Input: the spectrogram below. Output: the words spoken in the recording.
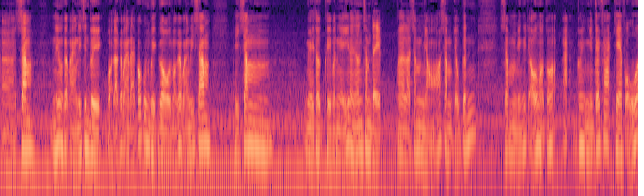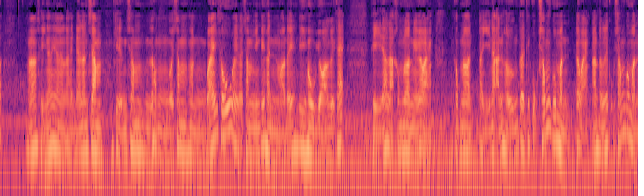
à, xăm. Nếu mà các bạn đi xin việc hoặc là các bạn đã có công việc rồi mà các bạn đi xăm thì xăm nghệ thuật thì mình nghĩ là nên xăm đẹp hay là xăm nhỏ xăm chỗ kính xăm những cái chỗ mà có à, có những cái khác che phủ á đó, thì nó à, đã nên xăm. Chứ đừng xăm gồng rồi xăm hình quái thú hay là xăm những cái hình mà để đi hù dọa người khác thì đó là không nên nha các bạn. Không nên tại vì nó ảnh hưởng tới cái cuộc sống của mình các bạn. Ảnh hưởng đến cuộc sống của mình.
